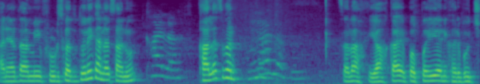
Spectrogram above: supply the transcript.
आणि आता आम्ही फ्रुट्स खातो. तू नाही खाणार सानू? खालच पण. चला या. काय? पपई आणि खरबूज.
